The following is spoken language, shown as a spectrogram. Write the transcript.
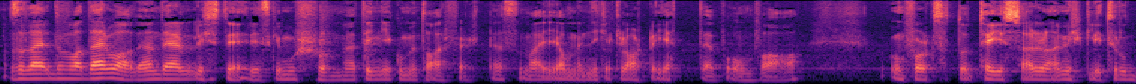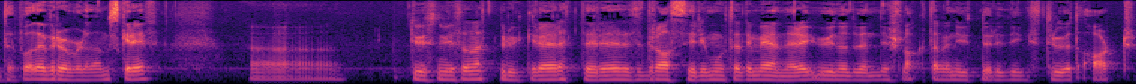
Altså der, der var det en del hysteriske, morsomme ting i kommentarfeltet som jeg jammen ikke klarte å gjette på om var Om folk satt og tøysa, eller om de virkelig trodde på det vrøvlet de skrev. Uh, tusenvis av nettbrukere retter sitt raseri mot det de mener er unødvendig slakt av en utryddingstruet art.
